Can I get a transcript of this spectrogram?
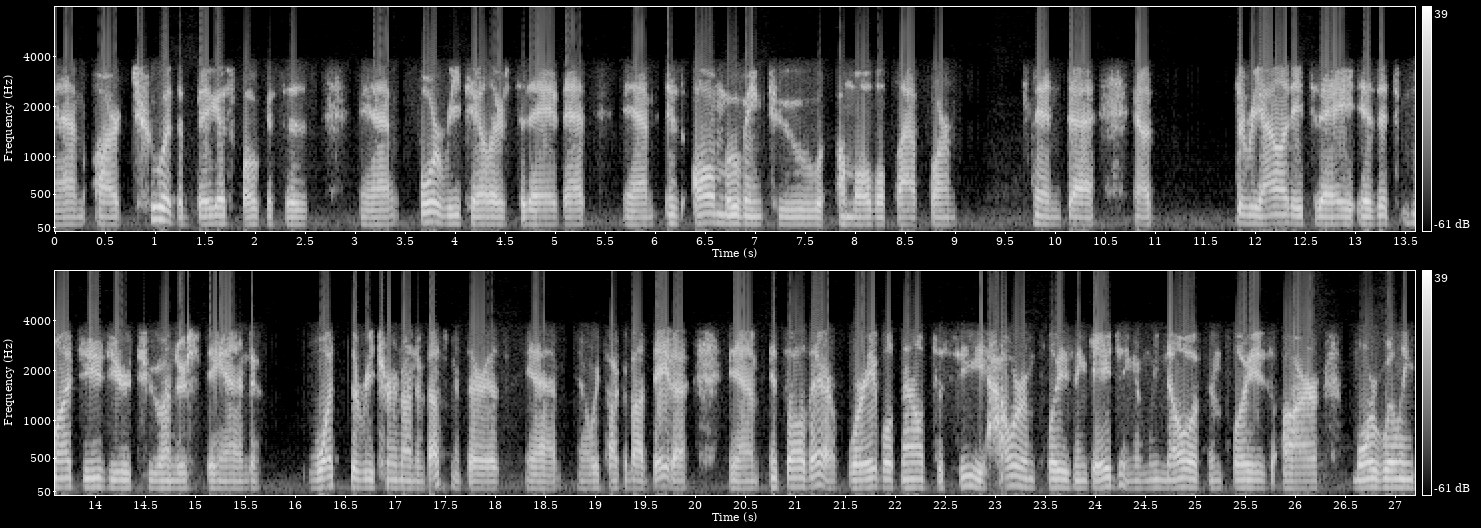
um, are two of the biggest focuses uh, for retailers today. That um, is all moving to a mobile platform, and uh, you know, the reality today is it's much easier to understand what the return on investment there is. And you know, we talk about data, and it's all there. We're able now to see how are employees engaging, and we know if employees are more willing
